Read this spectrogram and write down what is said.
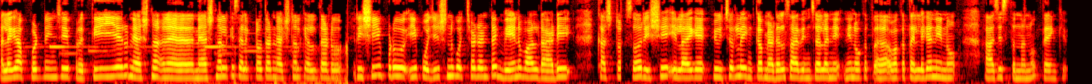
అలాగే అప్పటి నుంచి ప్రతి ఇయర్ నేషనల్ నేషనల్కి సెలెక్ట్ అవుతాడు నేషనల్కి వెళ్తాడు. రిషి ఇప్పుడు ఈ పొజిషన్కి వచ్చాడంటే మెయిన్ వాళ్ళ డాడీ కష్టం. సో రిషి ఇలాగే ఫ్యూచర్లో ఇంకా మెడల్ సాధించాలని నేను ఒక త- ఒక తల్లిగా నేను ఆశిస్తున్నాను. థ్యాంక్ యూ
